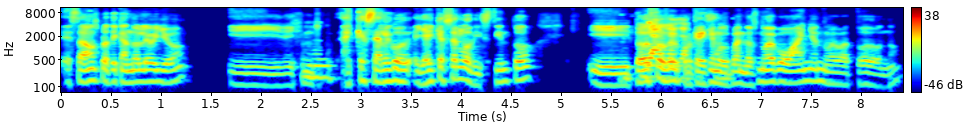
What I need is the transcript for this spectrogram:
estábamos platicando Leo y yo y dijimos, hay que hacer algo, y hay que hacerlo distinto. Y todo esto es porque dijimos, bueno, es nuevo año, nueva todo, ¿no?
